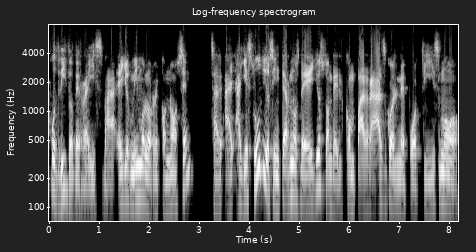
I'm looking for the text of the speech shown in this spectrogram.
podrido de raíz, ¿va? Ellos mismos lo reconocen. O sea, hay, hay estudios internos de ellos donde el compadrazgo, el nepotismo,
